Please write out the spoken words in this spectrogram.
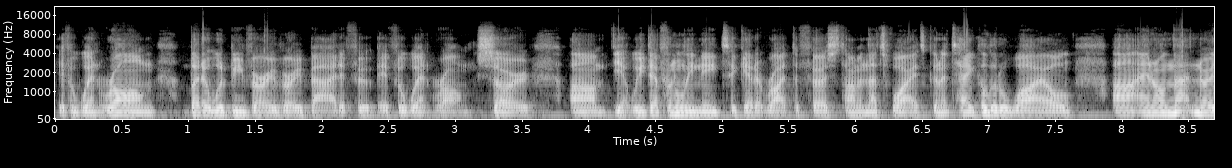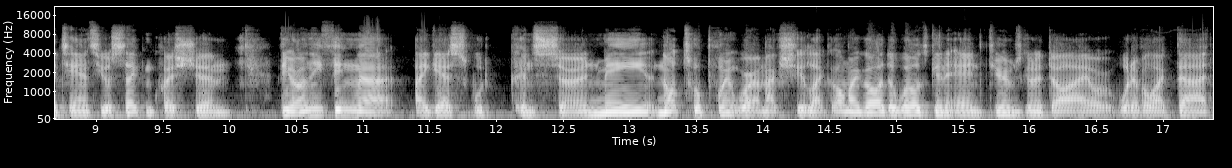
if it went wrong, but it would be very very bad if it if it went wrong. So, um, yeah, we definitely need to get it right the first time, and that's why it's going to take a little while. Uh, and on that note, to answer your second question, the only thing that I guess would concern me, not to a point where I'm actually like, oh my God, the world's going to end, Ethereum's going to die, or whatever like that.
